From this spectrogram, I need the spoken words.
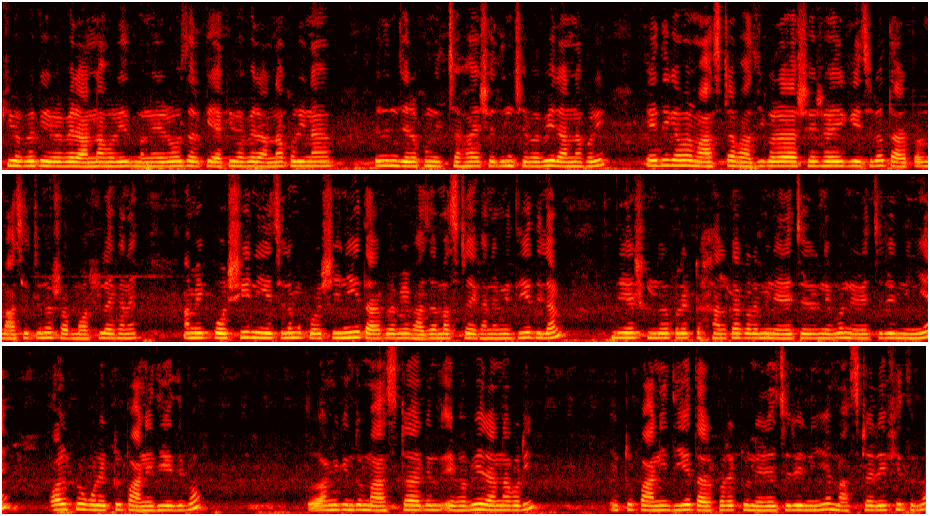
কীভাবে কীভাবে রান্না করি মানে রোজ আর কি একইভাবে রান্না করি না। যেদিন যেরকম ইচ্ছা হয় সেদিন সেভাবেই রান্না করি। এইদিকে আমার মাছটা ভাজি করা শেষ হয়ে গিয়েছিল, তারপর মাছের জন্য সব মশলা এখানে আমি কষিয়ে নিয়েছিলাম। কষিয়ে নিয়ে তারপর আমি ভাজা মাছটা এখানে আমি দিয়ে দিলাম। দিয়ে সুন্দর করে একটু হালকা করে আমি নেড়ে চেড়ে নেব নেড়ে চেড়ে নিয়ে অল্প করে একটু পানি দিয়ে দিব। তো আমি কিন্তু মাছটা কিন্তু এভাবেই রান্না করি। একটু পানি দিয়ে তারপর একটু নেড়ে চেড়ে নিয়ে মাছটা রেখে দেবো।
